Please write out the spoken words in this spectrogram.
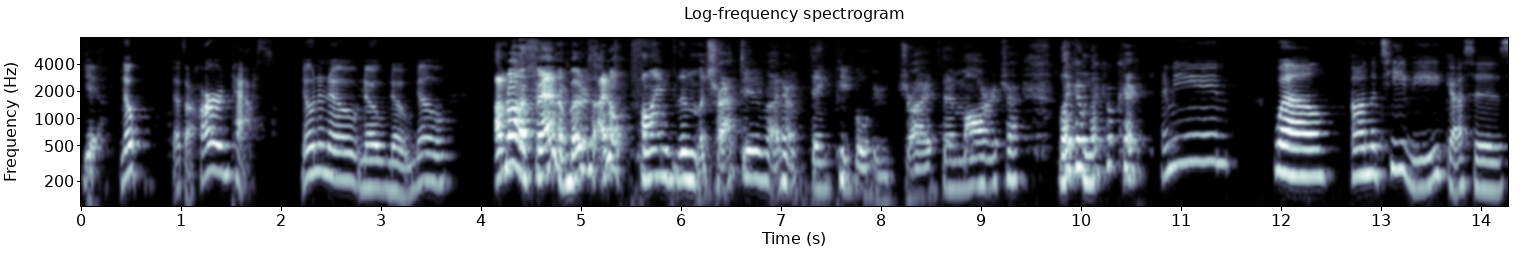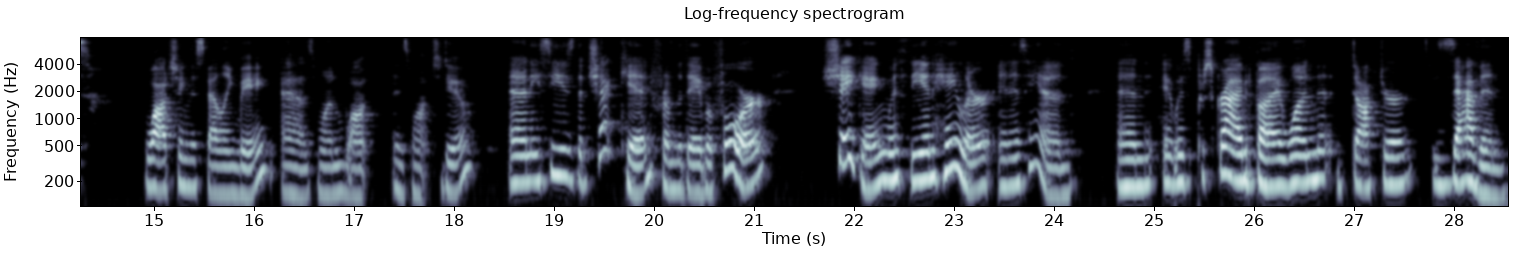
Yeah. nope that's a hard pass no no no no no no I'm not a fan of motors. I don't find them attractive. I don't think people who drive them are attractive. Like I'm like okay. i mean well on the tv gus is watching the spelling bee as one want is wont to do and he sees the Czech kid from the day before shaking with the inhaler in his hand. And it was prescribed by one Dr. Zavin.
